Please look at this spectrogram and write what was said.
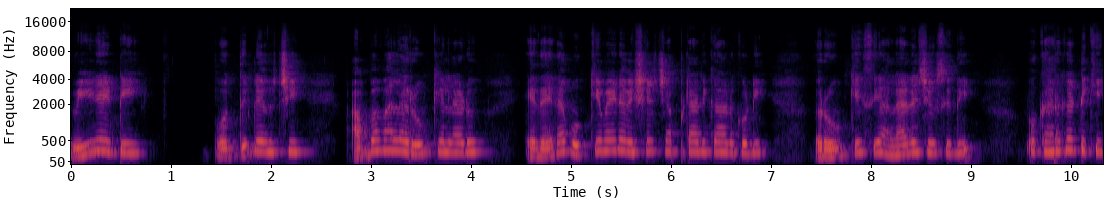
వీడేంటి? పొద్దున్నే వచ్చి అమ్మ వాళ్ళ రూమ్కి వెళ్ళాడు. ఏదైనా ముఖ్యమైన విషయం చెప్పడానికి అనుకుని రూమ్ కేసి అలానే చూసింది. ఒక అరగంటకి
